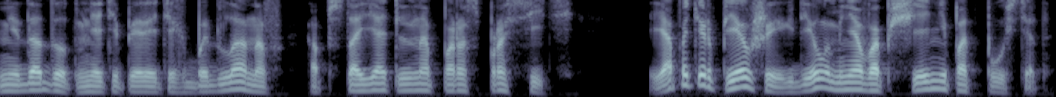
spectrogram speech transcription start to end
Не дадут мне теперь этих быдланов обстоятельно порасспросить. Я потерпевший, их дело меня вообще не подпустят.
